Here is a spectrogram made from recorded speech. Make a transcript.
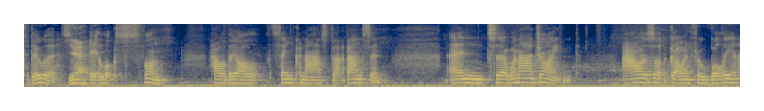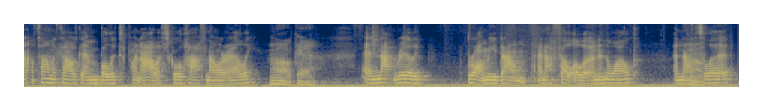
to do this. Yeah. It looks fun how they all synchronised that dancing. And uh, when I joined, I was uh, going through bullying at the time. Like I was getting bullied to point I left school half an hour early. Oh, okay. And that really brought me down, and I felt alone in the world and isolated.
